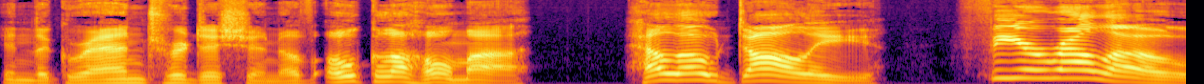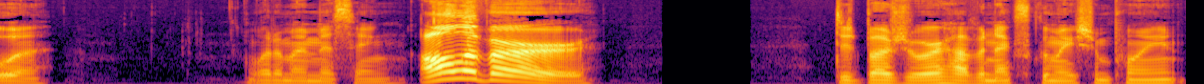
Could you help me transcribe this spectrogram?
In the grand tradition of Oklahoma, Hello Dolly, Fiorello. What am I missing? Oliver. Did Bajour have an exclamation point?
